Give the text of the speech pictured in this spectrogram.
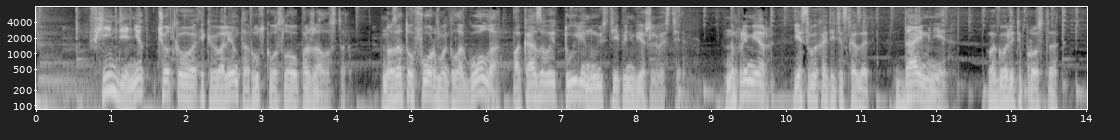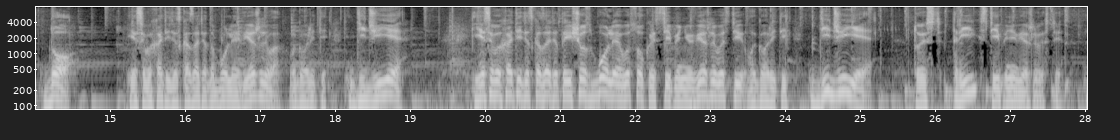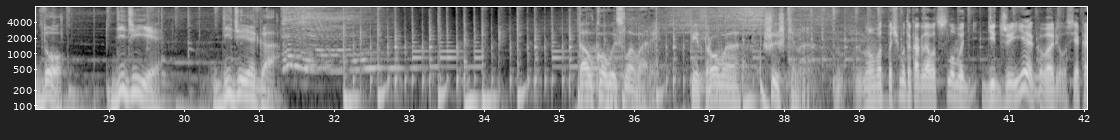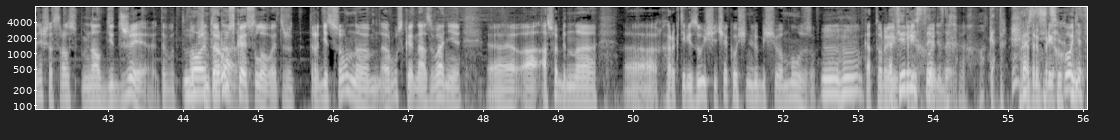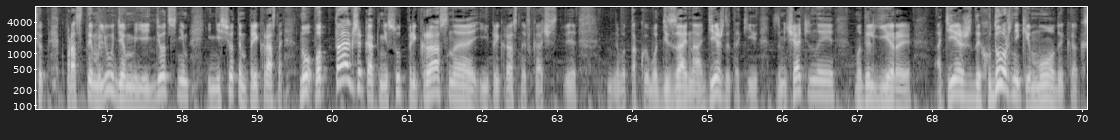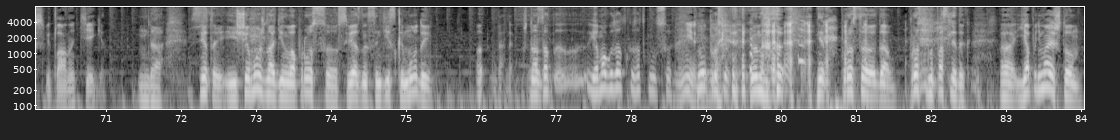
В хинди нет четкого эквивалента русского слова «пожалуйста». Но зато форма глагола показывает ту или иную степень вежливости. Например, если вы хотите сказать «дай мне», вы говорите просто «до». Если вы хотите сказать это более вежливо, вы говорите «диджие». Если вы хотите сказать это еще с более высокой степенью вежливости, вы говорите «диджие», то есть три степени вежливости. «До», «диджие», «диджиега». Толковый словарь. Петрова Шишкина. Но вот почему-то, когда вот слово диджее говорилось, я, конечно, сразу вспоминал диджея. Это вот, в Но общем-то, это да. русское слово. Это же традиционно русское название, э, а- особенно э, характеризующее человека, очень любящего музыку. Мгм. который Аферисты приходит, который, который приходит к простым людям и идет с ним и несет им прекрасное. Ну, вот так же, как несут прекрасное и прекрасное в качестве вот такой вот дизайна одежды, такие замечательные модельеры одежды, художники моды, как Светлана Тегин. Да. Света, и еще можно один вопрос, э, связанный с индийской модой. Да, да. Что назад, э, я могу зат- заткнуться? Нет, ну, не просто, ну, нет, просто, да, просто напоследок. Э, Я понимаю, что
